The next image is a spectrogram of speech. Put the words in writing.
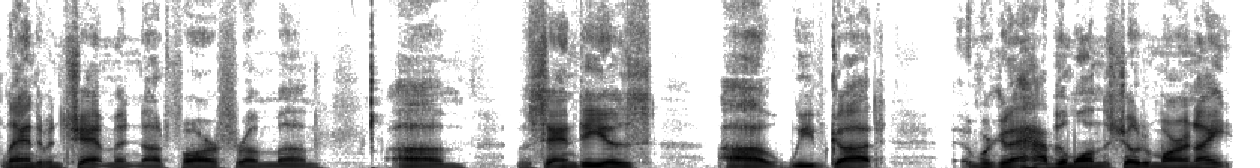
land of enchantment, not far from um, um, the Sandias. Uh, we've got, we're going to have them on the show tomorrow night.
